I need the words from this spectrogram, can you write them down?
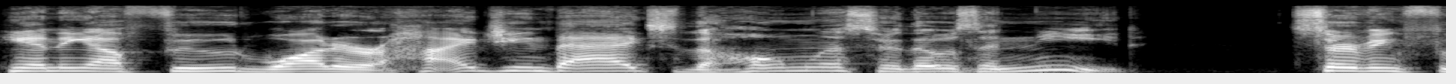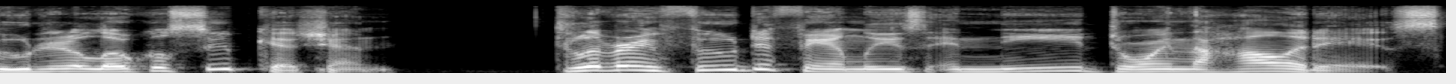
handing out food, water, or hygiene bags to the homeless or those in need, serving food at a local soup kitchen, delivering food to families in need during the holidays,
